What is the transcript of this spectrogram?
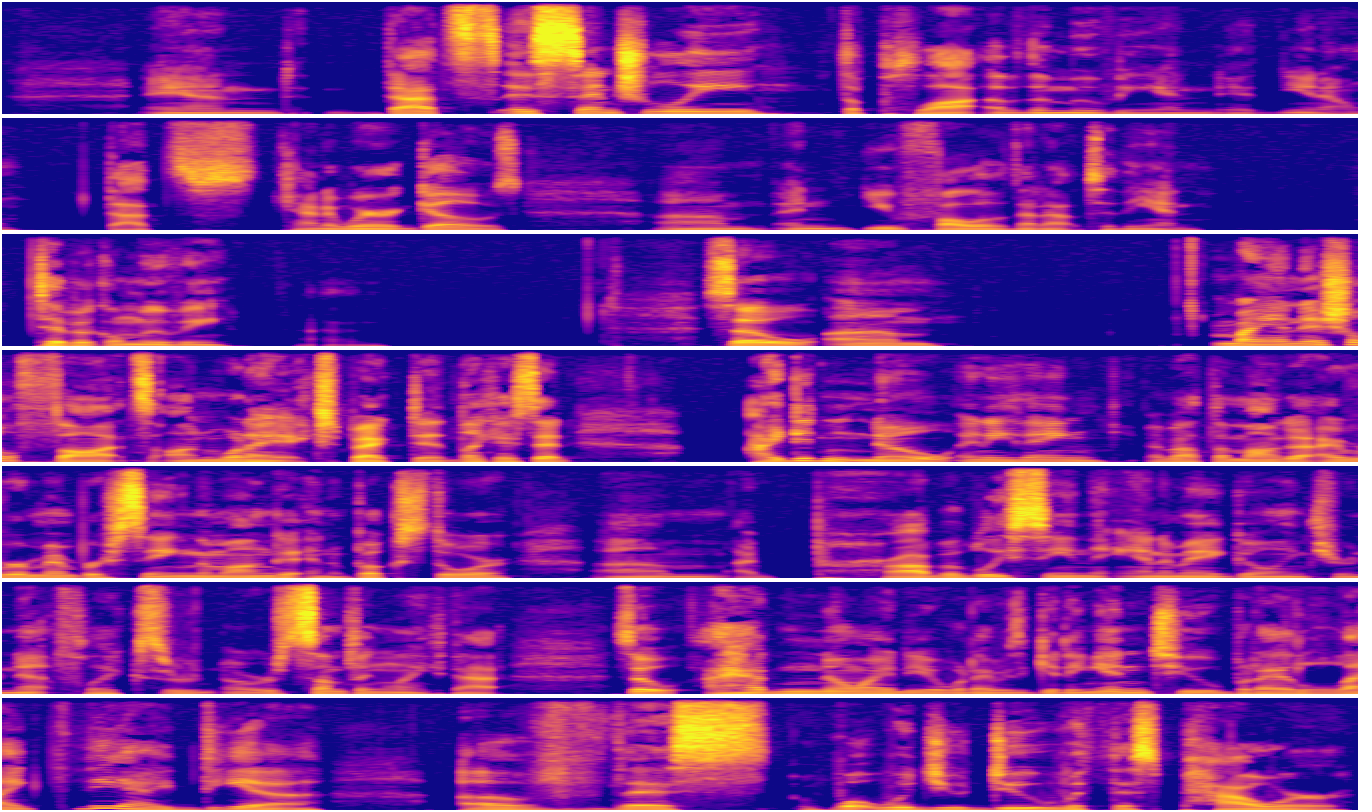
and that's essentially the plot of the movie, and it, you know, that's kind of where it goes, um, and you follow that out to the end. Typical movie. Uh, so, um, my initial thoughts on what I expected, like I said, I didn't know anything about the manga. I remember seeing the manga in a bookstore. Um, I'd probably seen the anime going through Netflix or, or something like that. So I had no idea what I was getting into, but I liked the idea of this what would you do with this power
